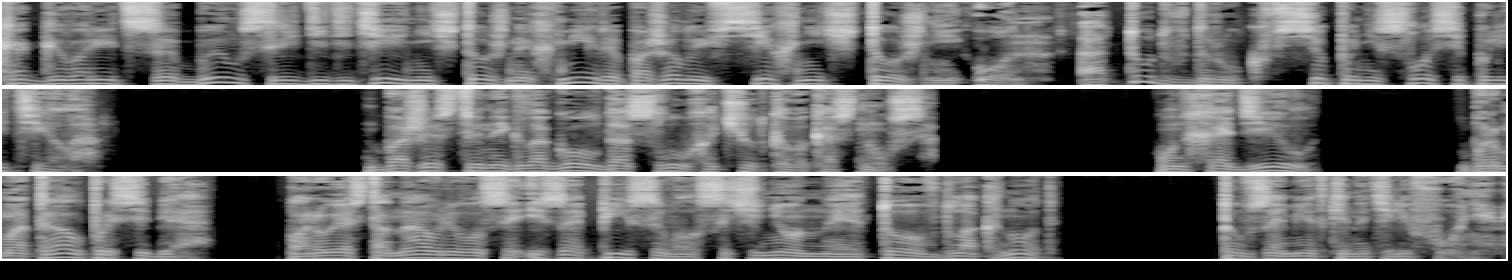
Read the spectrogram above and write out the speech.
Как говорится, был среди детей ничтожных мира, пожалуй, всех ничтожней он, а тут вдруг все понеслось и полетело. Божественный глагол до слуха чуткого коснулся. Он ходил, бормотал про себя, порой останавливался и записывал сочиненное то в блокнот, то в заметки на телефоне.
